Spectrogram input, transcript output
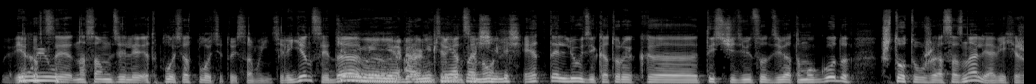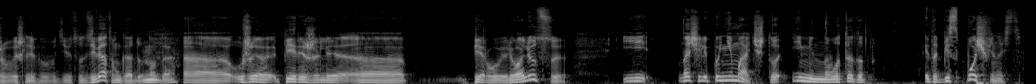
Ну, веховцы, на самом деле, это плоть от плоти той самой интеллигенции, Тем да, не менее, они к ней относились. Но это люди, которые к 1909 году что-то уже осознали, а вехи же вышли в 1909 году, ну, да. э, уже пережили э, первую революцию и начали понимать, что именно вот этот, эта беспочвенность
